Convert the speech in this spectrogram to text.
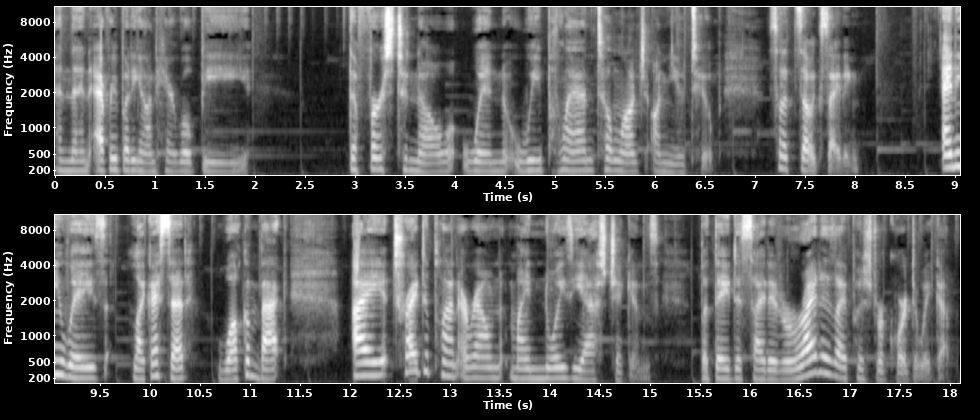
And then everybody on here will be the first to know when we plan to launch on YouTube. So it's so exciting. Anyways, like I said, welcome back. I tried to plan around my noisy ass chickens, but they decided right as I pushed record to wake up.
